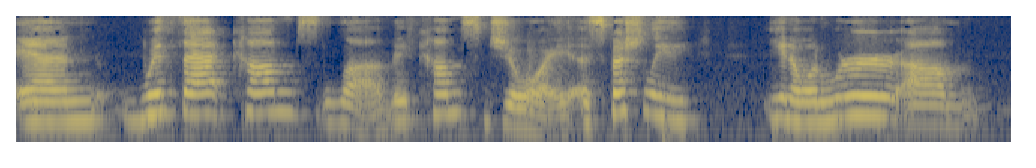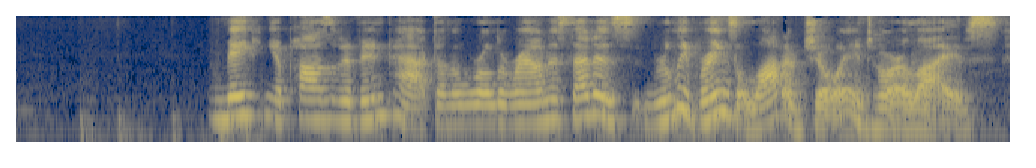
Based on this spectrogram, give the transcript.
And with that comes love. It comes joy, especially you know when we're um, making a positive impact on the world around us. That is really brings a lot of joy into our lives.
